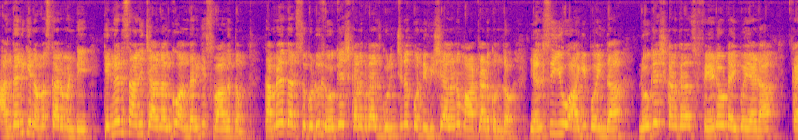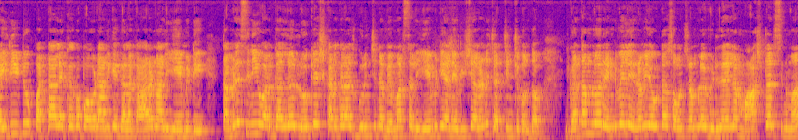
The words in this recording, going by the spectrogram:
అందరికీ నమస్కారం అండి కిన్నెర సాని ఛానల్కు అందరికీ స్వాగతం. తమిళ దర్శకుడు లోకేష్ కనకరాజ్ గురించిన కొన్ని విషయాలను మాట్లాడుకుందాం. ఎల్సీయూ ఆగిపోయిందా? లోకేష్ కనకరాజ్ ఫేడ్ అవుట్ అయిపోయాడా? ఖైదీ టూ పట్టాలెక్కకపోవడానికి గల కారణాలు ఏమిటి? తమిళ సినీ వర్గాల్లో లోకేష్ కనకరాజ్ గురించిన విమర్శలు ఏమిటి అనే విషయాలను చర్చించుకుందాం. గతంలో రెండు వేల ఇరవై ఒకటో సంవత్సరంలో విడుదలైన మాస్టర్ సినిమా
